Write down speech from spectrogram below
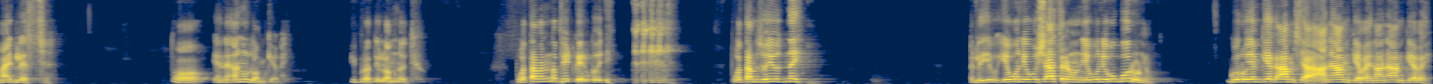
માઇન્ડલેસ છે. તો એને અનુલોમ કહેવાય. એ પ્રતિલોમ ન થયું. પોતામાં ન ફિટ કર્યું કોઈ નહીં. પોતામાં જોયું જ નહીં. એટલે એવું ને એવું શાસ્ત્રનું ને એવું ને એવું ગુરુનું. ગુરુ એમ કહે કે આમ છે, આને આમ કહેવાય ને આને આમ કહેવાય.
